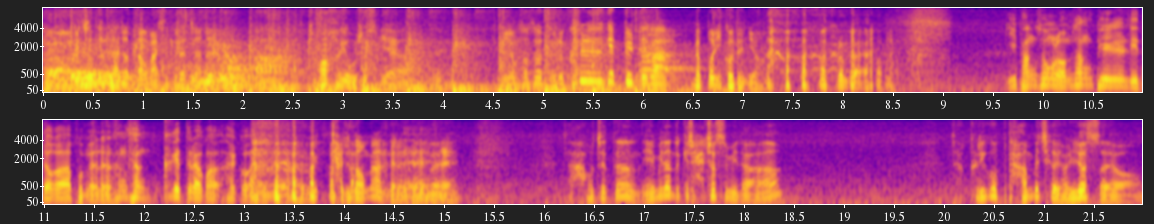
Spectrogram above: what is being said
눈빛이 달라졌다고 말씀드렸잖아요. 아, 정확하게 오셨습니다. 예. 네. 김민영 선수가 눈을 크게 뜰 때가 몇 번 있거든요. 그런가요? 이 방송을 엄상필 리더가 보면은 항상 크게 뜨라고 할 것 같은데요. 아, 자주 나오면 안 되는데. 네. 네. 자, 어쨌든 예민한 두께 잘 쳤습니다. 자, 그리고 다음 배치가 열렸어요.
